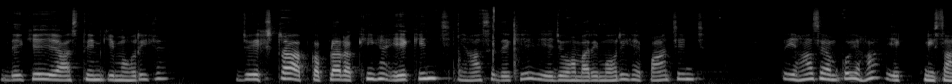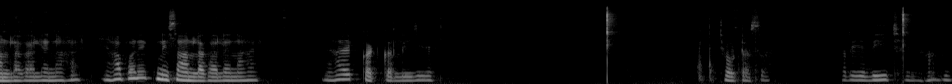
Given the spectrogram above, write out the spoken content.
देखिए, ये आस्तीन की मोहरी है। जो एक्स्ट्रा आप कपड़ा रखी हैं, एक इंच, यहाँ से देखिए, ये जो हमारी मोहरी है, पाँच इंच। तो यहाँ से हमको यहाँ एक निशान लगा लेना है। यहाँ पर एक निशान लगा लेना है। यहाँ एक कट कर लीजिए। छोटा सा। और ये बीच है, यहाँ भी।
